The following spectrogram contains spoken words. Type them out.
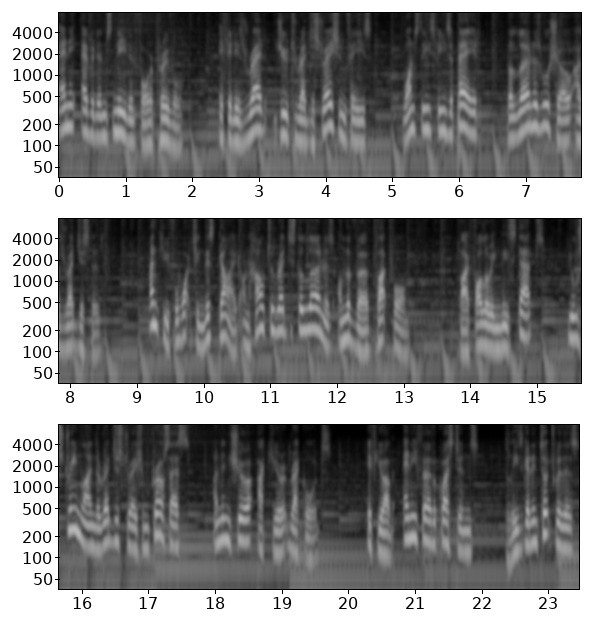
any evidence needed for approval. If it is red due to registration fees, once these fees are paid, the learners will show as registered. Thank you for watching this guide on how to register learners on the Verve platform. By following these steps, you'll streamline the registration process and ensure accurate records. If you have any further questions, please get in touch with us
